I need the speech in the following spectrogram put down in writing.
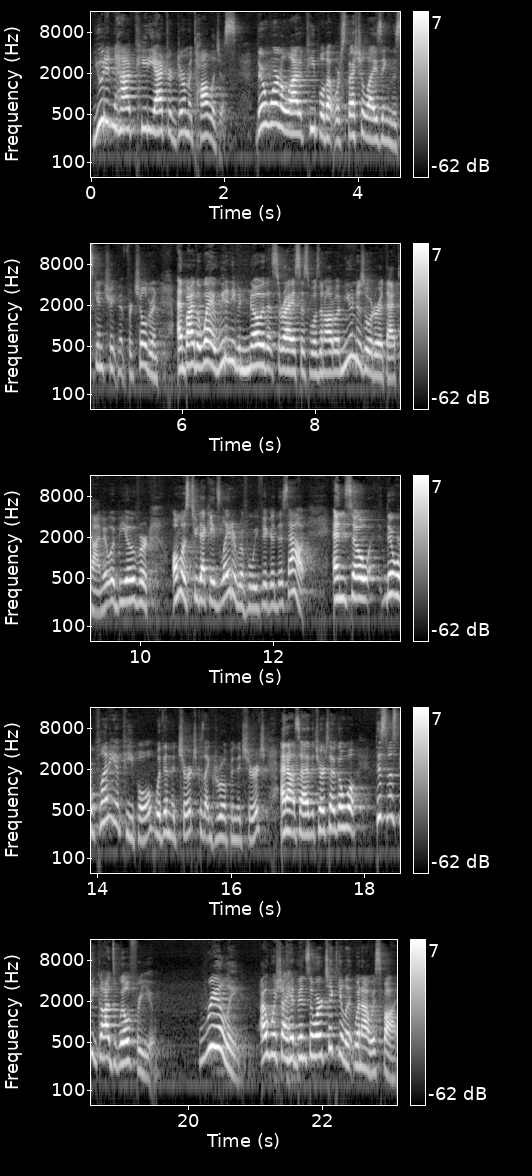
you didn't have pediatric dermatologists. There weren't a lot of people that were specializing in the skin treatment for children. And by the way, we didn't even know that psoriasis was an autoimmune disorder at that time. It would be over almost two decades later before we figured this out. And so there were plenty of people within the church, because I grew up in the church, and outside of the church, I go, Well, this must be God's will for you. Really? I wish I had been so articulate when I was five.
